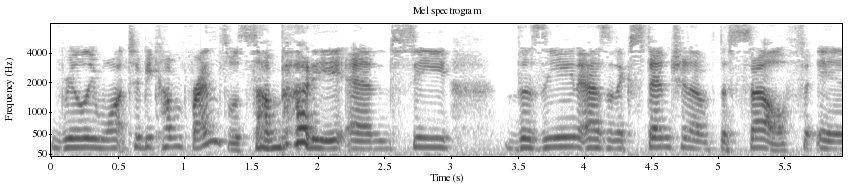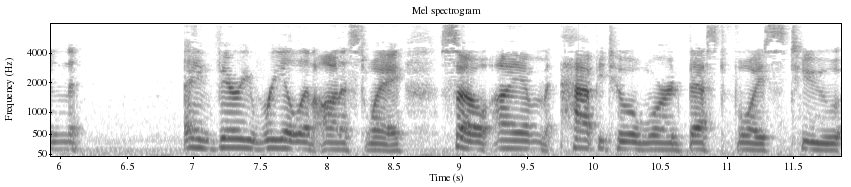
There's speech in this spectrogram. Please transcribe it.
really want to become friends with somebody and see the zine as an extension of the self in a very real and honest way. So I am happy to award Best Voice to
